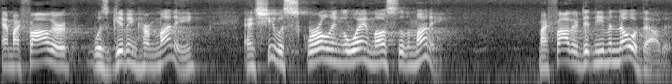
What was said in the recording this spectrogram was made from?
And my father was giving her money, and she was squirreling away most of the money. My father didn't even know about it.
